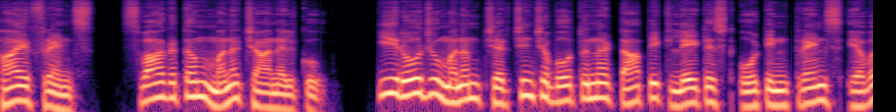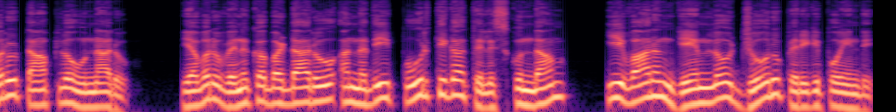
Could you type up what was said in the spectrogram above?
హాయ్ ఫ్రెండ్స్ స్వాగతం మన ఛానల్కు. ఈ రోజు మనం చర్చించబోతున్న టాపిక్ లేటెస్ట్ ఓటింగ్ ట్రెండ్స్ ఎవరు టాప్లో ఉన్నారు ఎవరు వెనుకబడ్డారు అన్నది పూర్తిగా తెలుసుకుందాం. ఈ వారం గేమ్లో జోరు పెరిగిపోయింది.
